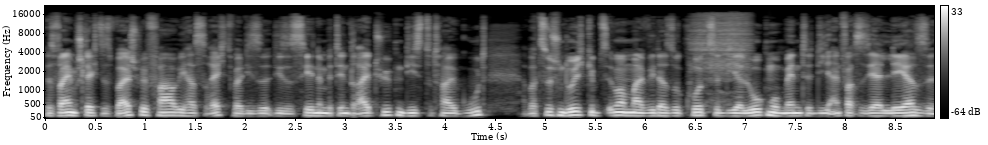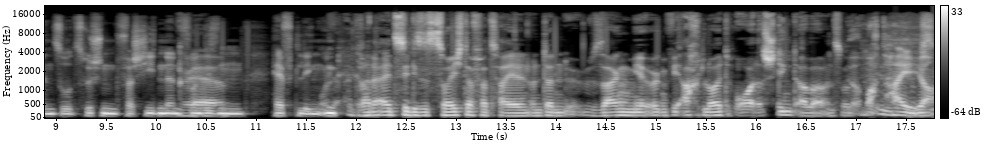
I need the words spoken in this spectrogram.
das war eben ein schlechtes Beispiel, Fabi, hast recht, weil diese, diese Szene mit den drei Typen, die ist total gut. Aber zwischendurch gibt's immer mal wieder so kurze Dialogmomente, die einfach sehr leer sind, so zwischen verschiedenen von Ja. diesen Häftlingen. Und Gerade als sie dieses Zeug da verteilen und dann sagen mir irgendwie acht Leute, boah, das stinkt aber und so. ja, macht high, ja,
